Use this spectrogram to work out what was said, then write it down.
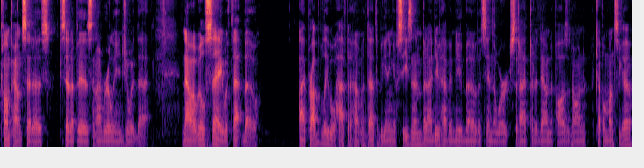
compound set is, setup is, and I really enjoyed that. Now, I will say with that bow, I probably will have to hunt with that at the beginning of season, but I do have a new bow that's in the works that I put a down deposit on a couple months ago.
